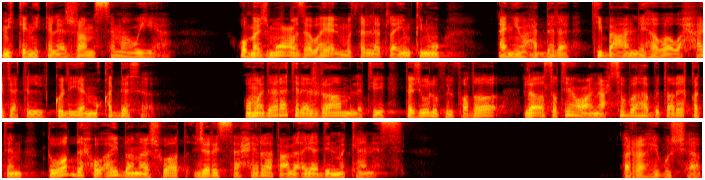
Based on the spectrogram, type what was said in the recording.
ميكانيكا الأجرام السماوية. ومجموع زوايا المثلث لا يمكن أن يعدل تبعا لهواء وحاجات الكلية المقدسة. ومدارات الأجرام التي تجول في الفضاء لا أستطيع أن أحسبها بطريقة توضح أيضا أشواط جري الساحرات على أيادي المكانس. الراهب الشاب.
